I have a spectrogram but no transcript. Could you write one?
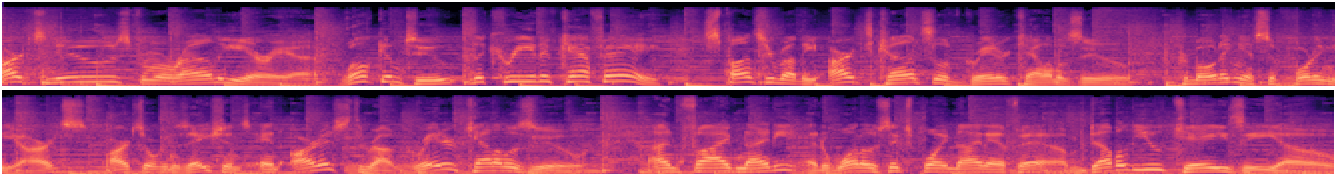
arts news from around the area. Welcome to The Creative Cafe, sponsored by the Arts Council of Greater Kalamazoo, promoting and supporting the arts, arts organizations, and artists throughout Greater Kalamazoo on 590 and 106.9 FM WKZO.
